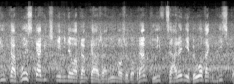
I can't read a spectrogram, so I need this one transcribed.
piłka błyskawicznie minęła bramkarza, mimo że do bramki wcale nie było tak blisko.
